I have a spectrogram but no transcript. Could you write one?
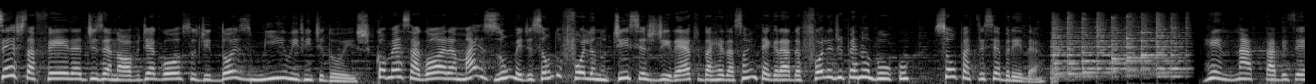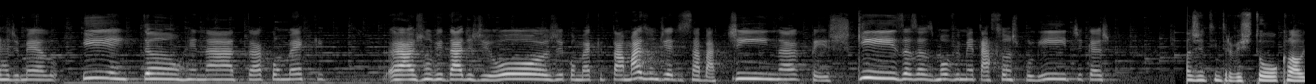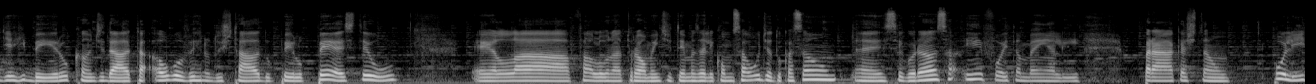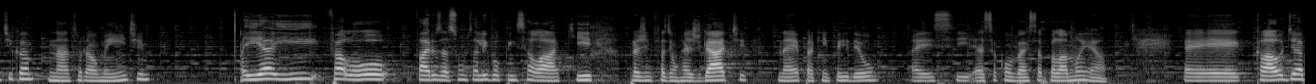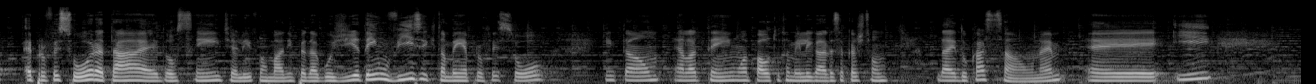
Sexta-feira, 19 de agosto de 2022. Começa agora mais uma edição do Folha Notícias, direto da redação integrada Folha de Pernambuco. Sou Patrícia Breda. Renata Bezerra de Melo. E então, Renata, como é que as novidades de hoje, como é que está mais um dia de sabatina, pesquisas, as movimentações políticas. A gente entrevistou Cláudia Ribeiro, candidata ao governo do estado pelo PSTU. Ela falou naturalmente de temas ali como saúde, educação, é, segurança e foi também ali para a questão política, naturalmente. E aí falou vários assuntos ali, vou pincelar aqui para a gente fazer um resgate, né, para quem perdeu esse, essa conversa pela manhã. É, Cláudia é professora, tá? É docente ali, formada em pedagogia. Tem um vice que também é professor. Então, ela tem uma pauta também ligada a essa questão da educação, né? É, e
